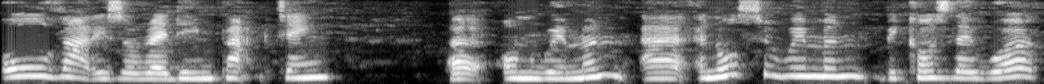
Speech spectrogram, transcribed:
All that is already impacting uh, on women, uh, and also women because they work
